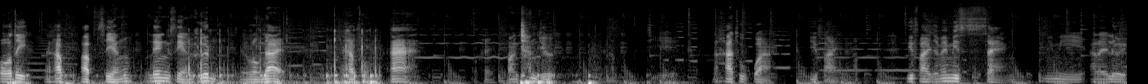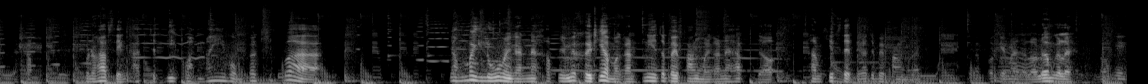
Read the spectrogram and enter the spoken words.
ปกตินะครับปรับเสียงเร่งเสียงขึ้นเสียงลงได้นะครับผมอ่าโอเคฟังก์ชันเยอะนะครับ GA ราคาถูกกว่า V-Fi นะครับ V-Fi จะไม่มีแสงไม่มีอะไรเลยนะครับ คุณภาพเสียงอาจจะดีกว่าไหมผมก็คิดว่า ยังไม่รู้เหมือนกันนะครับ ยังไม่เคยเทียบเหมือนกันนี่จะไปฟังเหมือนกันนะครับ เดี๋ยวทำคลิปเสร็จก็จะไปฟังเหมือนกันโอเคมาเดี๋ยวเราเริ่มกันเลยร้องเพลง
